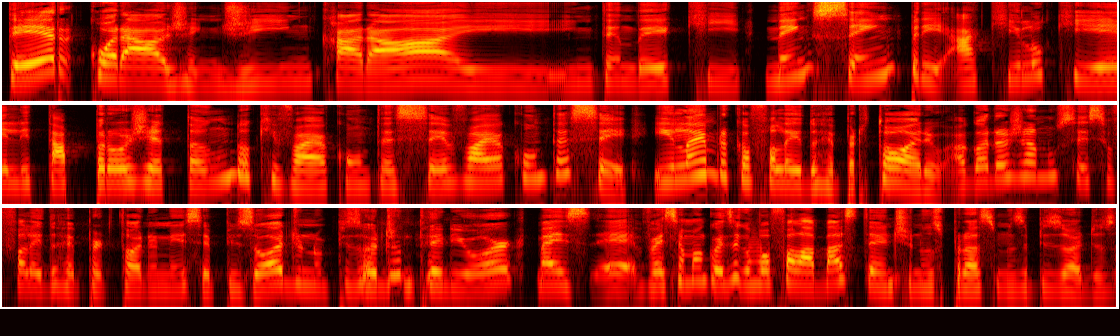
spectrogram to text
ter coragem de encarar e entender que nem sempre aquilo que ele tá projetando que vai acontecer, vai acontecer. E lembra que eu falei do repertório? Agora eu já não sei se eu falei do repertório nesse episódio, no episódio anterior, mas é, vai ser uma coisa que eu vou falar bastante nos próximos episódios.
